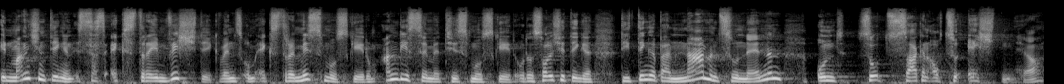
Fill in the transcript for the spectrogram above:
in manchen Dingen ist das extrem wichtig, wenn es um Extremismus geht, um Antisemitismus geht oder solche Dinge, die Dinge beim Namen zu nennen und sozusagen auch zu ächten. Ja?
